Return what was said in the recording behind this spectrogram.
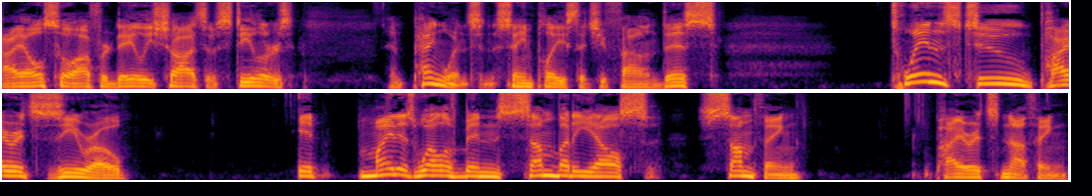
I also offer daily shots of Steelers and Penguins in the same place that you found this. Twins 2, Pirates 0. It might as well have been somebody else something. Pirates nothing.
